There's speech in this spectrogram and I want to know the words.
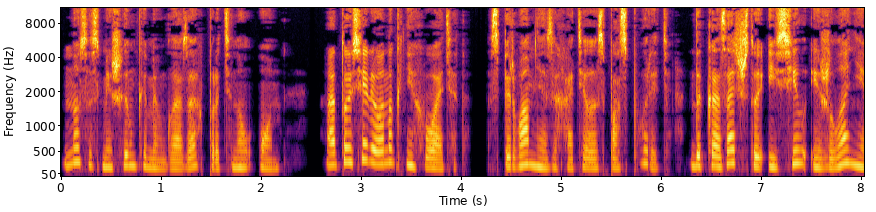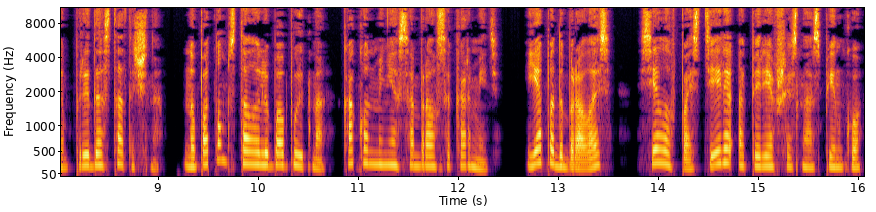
но со смешинками в глазах протянул он. А то селенок не хватит. Сперва мне захотелось поспорить, доказать, что и сил, и желания предостаточно. Но потом стало любопытно, как он меня собрался кормить. Я подобралась, села в постели, оперевшись на спинку,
